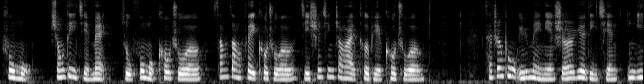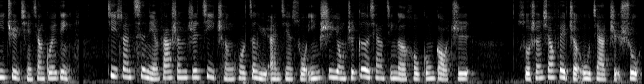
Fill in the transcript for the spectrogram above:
父母、兄弟姐妹、祖父母扣除额、丧葬费扣除额及身心障碍特别扣除额。财政部于每年十二月底前，应依据前项规定。计算次年发生之继承或赠与案件所应适用之各项金额后公告之。所称消费者物价指数，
